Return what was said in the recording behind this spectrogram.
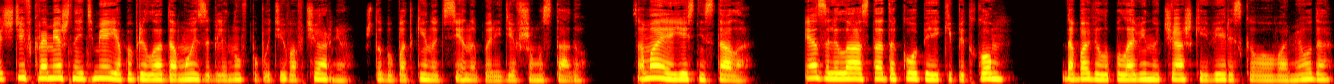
Почти в кромешной тьме я побрела домой, заглянув по пути в овчарню, чтобы подкинуть сено поредевшему стаду. Сама я есть не стала. Я залила остаток копия кипятком, добавила половину чашки верескового меда,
